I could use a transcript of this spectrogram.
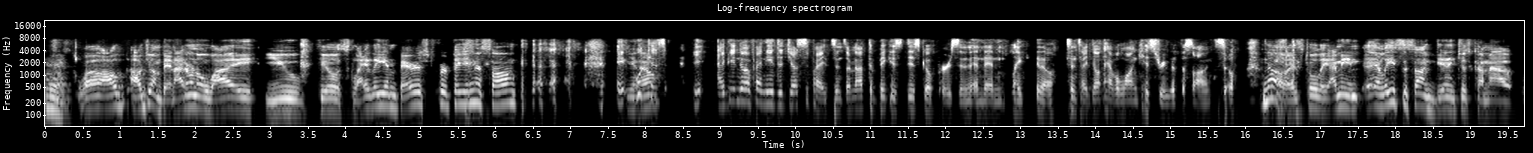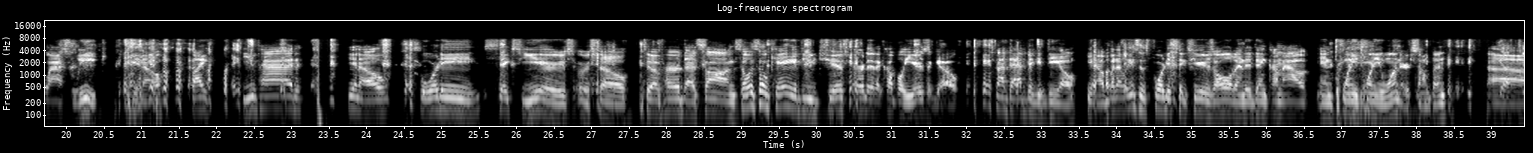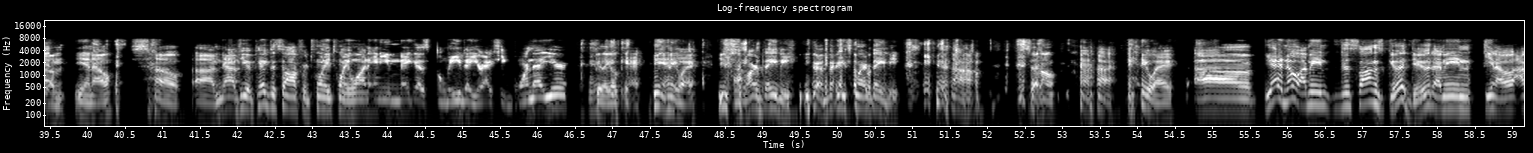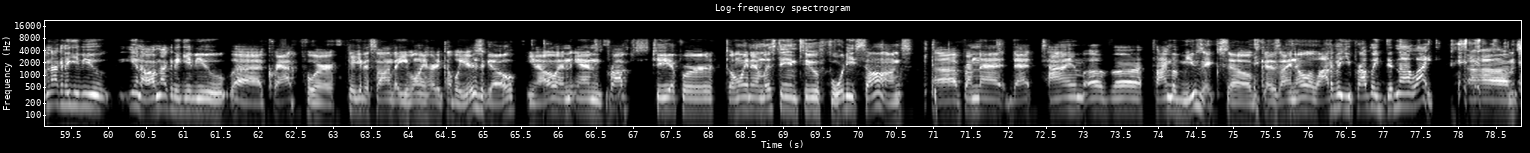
hmm. Well, I'll I'll jump in. I don't know why you feel slightly embarrassed for picking this song. it, You know? know? 'cause it, I didn't know if I need to justify it since I'm not the biggest disco person, and then like you know, since I don't have a long history with the song. So, No, it's totally. I mean, at least the song didn't just come out last week. You know, like right? you've had, you know, 46 years or so to have heard that song. So it's okay if you just heard it a couple years ago. It's not that big a deal, you know, but at least it's 46 years old and it didn't come out in 2021 or something. Um, you know, so, um, now if you had picked a song for 2021 and you make us believe that you're actually born that year, be like, okay. anyway, you smart baby. You're a very smart baby. um, so, anyway, uh, yeah, no, I mean, the song's good, dude. I mean, you know, I'm not going to give you, you know, I'm not going to give you, uh, crap for picking a song that you've only heard a couple years ago, you know, and, and props to you for going and listening to 40 songs, uh, from that, that time of, uh, time of music. So, because I know a lot of it you probably did not like. Um,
